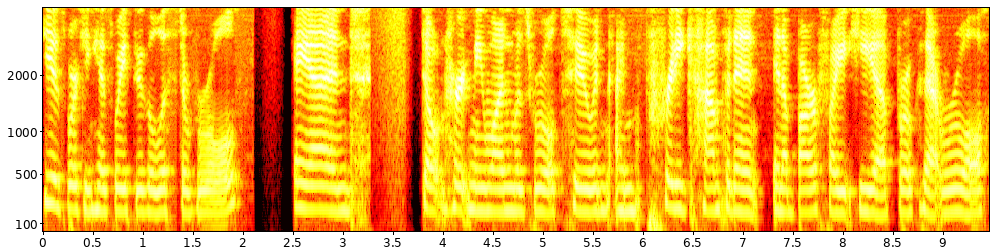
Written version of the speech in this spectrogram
he is working his way through the list of rules, and don't hurt anyone was rule two. And I'm pretty confident in a bar fight he uh, broke that rule.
